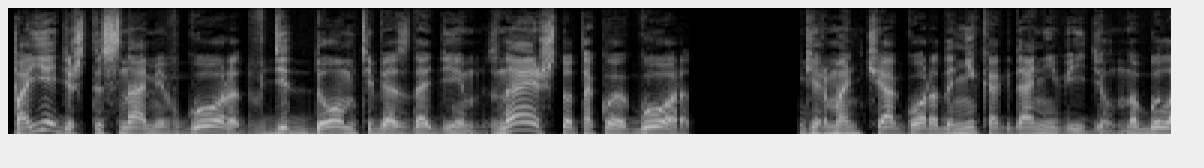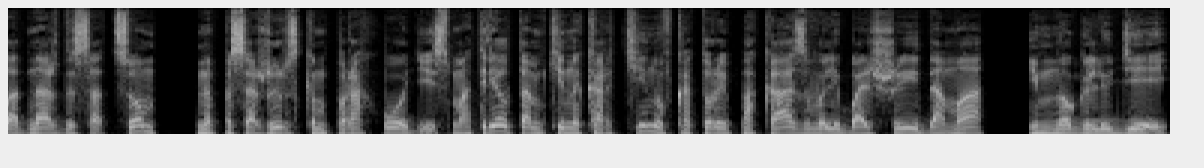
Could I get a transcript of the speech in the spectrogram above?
поедешь ты с нами в город, в детдом тебя сдадим. Знаешь, что такое город? Германча города никогда не видел, но был однажды с отцом на пассажирском пароходе и смотрел там кинокартину, в которой показывали большие дома и много людей.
